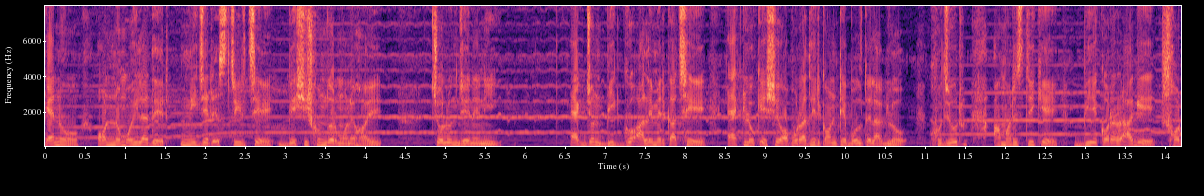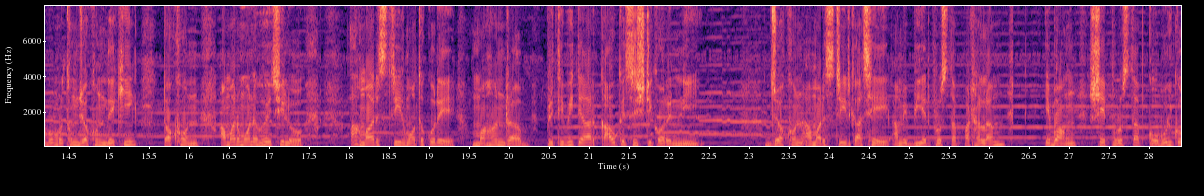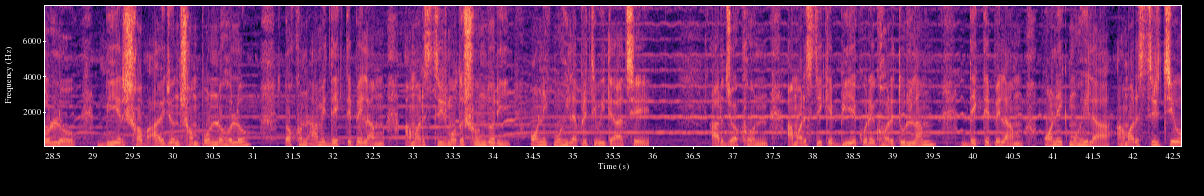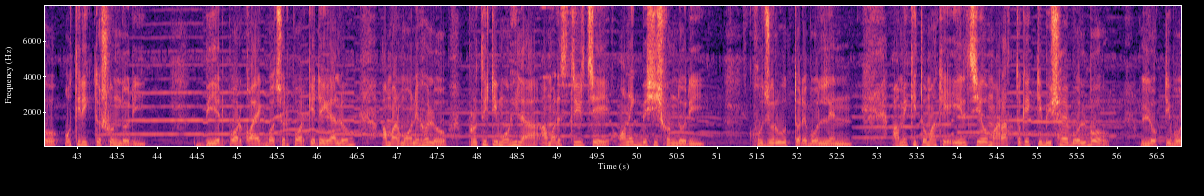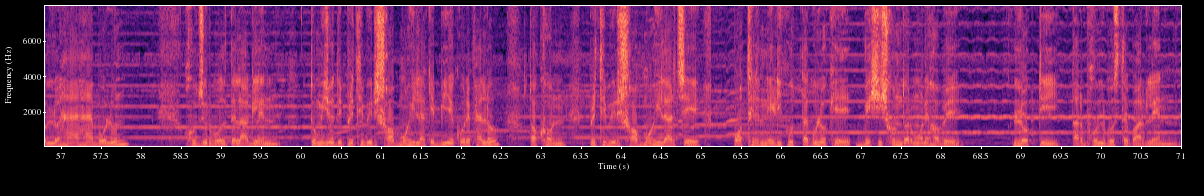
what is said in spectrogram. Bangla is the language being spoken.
কেন অন্য মহিলাদের নিজের স্ত্রীর চেয়ে বেশি সুন্দর মনে হয়? চলুন জেনে নিই। একজন বিজ্ঞ আলেমের কাছে এক লোক এসে অপরাধীর কণ্ঠে বলতে লাগল, হুজুর, আমার স্ত্রীকে বিয়ে করার আগে সর্বপ্রথম যখন দেখি, তখন আমার মনে হয়েছিল আমার স্ত্রীর মতো করে মহান রব পৃথিবীতে আর কাউকে সৃষ্টি করেননি। যখন আমার স্ত্রীর কাছে আমি বিয়ের প্রস্তাব পাঠালাম এবং সে প্রস্তাব কবুল করল, বিয়ের সব আয়োজন সম্পন্ন হলো। তখন আমি দেখতে পেলাম আমার স্ত্রীর মতো সুন্দরী অনেক মহিলা পৃথিবীতে আছে। আর যখন আমার স্ত্রীকে বিয়ে করে ঘরে তুললাম, দেখতে পেলাম অনেক মহিলা আমার স্ত্রীর চেয়েও অতিরিক্ত সুন্দরী। বিয়ের পর কয়েক বছর পর কেটে গেল, আমার মনে হলো প্রতিটি মহিলা আমার স্ত্রীর চেয়ে অনেক বেশি সুন্দরী। হুজুর উত্তরে বললেন, আমি কি তোমাকে এর চেয়েও মারাত্মক একটি বিষয় বলব? লোকটি বলল হ্যাঁ হ্যাঁ বলুন। হুজুর বলতে লাগলেন, তুমি যদি পৃথিবীর সব মহিলাকে বিয়ে করে ফেলো, তখন পৃথিবীর সব মহিলার চেয়ে পথের নেড়িকুত্তাগুলোকে বেশি সুন্দর মনে হবে। লোকটি তার ভুল বুঝতে পারলেন।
